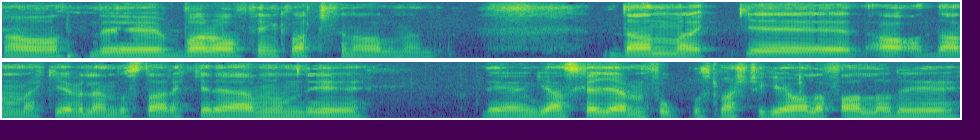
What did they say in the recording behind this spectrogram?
ja, det är bara av till en kvartsfinal. Men Danmark, eh, ja, Danmark är väl ändå starkare, även om det är, det är en ganska jämn fotbollsmatch tycker jag i alla fall. Och det är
